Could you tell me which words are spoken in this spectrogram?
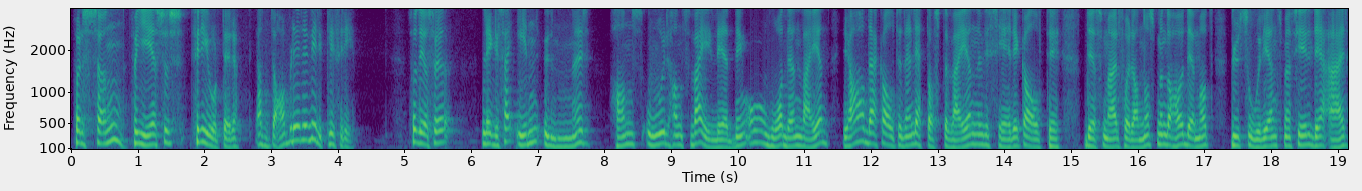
for Sønnen, for Jesus, frigjort dere. Ja, da blir dere virkelig fri. Så det å legge seg inn under hans ord, hans veiledning, og gå den veien. Ja, det er ikke alltid den letteste veien. Vi ser ikke alltid det som er foran oss. Men det har jo det med at Guds ord igjen, som jeg sier, det er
